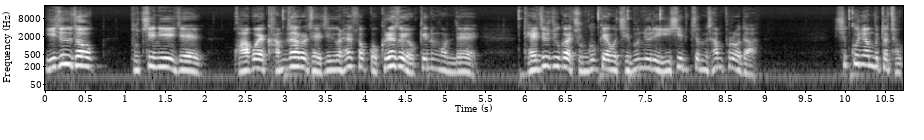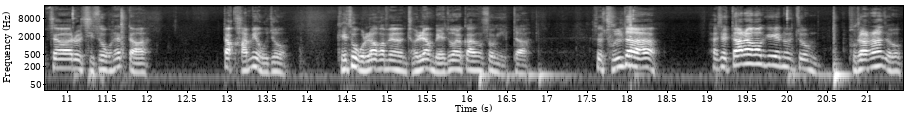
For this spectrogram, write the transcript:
이준석 부친이 이제 과거에 감사로 재직을 했었고 그래서 엮이는 건데 대주주가 중국계고 지분율이 20.3%다. 19년부터 적자를 지속을 했다. 딱 감이 오죠. 계속 올라가면 전량 매도할 가능성이 있다. 그래서 둘 다 사실 따라가기에는 좀 불안하죠.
